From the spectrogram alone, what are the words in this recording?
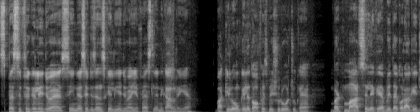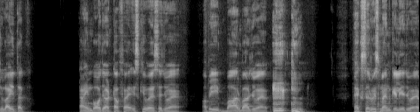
स्पेसिफिकली जो है सीनियर सिटीजन्स के लिए जो है ये फैसले निकाल रही है। बाकी लोगों के लिए तो ऑफ़िस भी शुरू हो चुके हैं। बट मार्च से लेके अभी तक और आगे जुलाई तक टाइम बहुत ज़्यादा टफ है। इसकी वजह से जो है, अभी बार बार जो है एक्स सर्विस मैन के लिए जो है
